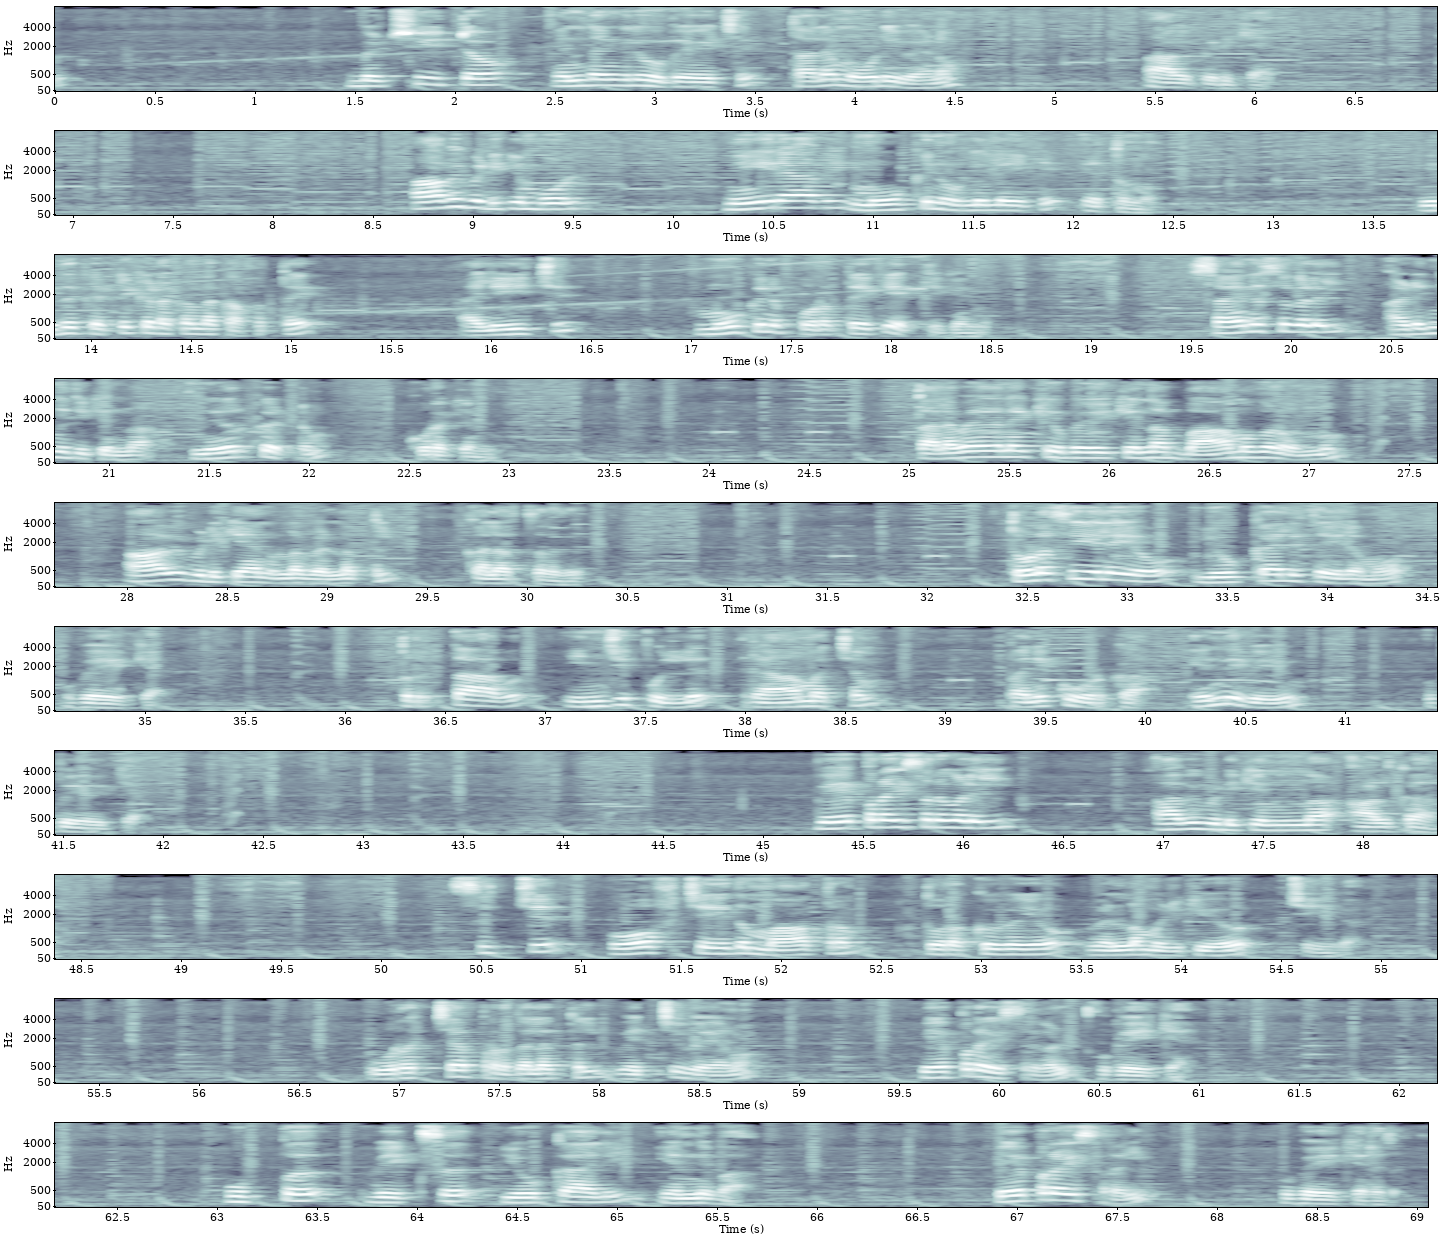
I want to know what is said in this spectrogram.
ബെഡ്ഷീറ്റോ എന്തെങ്കിലും ഉപയോഗിച്ച് തല മൂടി വേണം ആവി പിടിക്കാൻ. ആവി പിടിക്കുമ്പോൾ നീരാവി മൂക്കിനുള്ളിലേക്ക് എത്തുന്നു. ഇത് കെട്ടിക്കിടക്കുന്ന കഫത്തെ അലിയിച്ച് മൂക്കിന് പുറത്തേക്ക് എത്തിക്കുന്നു. സൈനസുകളിൽ അടിഞ്ഞിരിക്കുന്ന നീർക്കെട്ടും കുറയ്ക്കുന്നു. തലവേദനയ്ക്ക് ഉപയോഗിക്കുന്ന ബാമുകളൊന്നും ആവി പിടിക്കാനുള്ള വെള്ളത്തിൽ കലർത്തരുത്. തുളസിയിലയോ യൂക്കാലി തൈലമോ ഉപയോഗിക്കാം. തൃത്താവ് ഇഞ്ചിപ്പുല്ല് രാമച്ചം പനിക്കൂർക്ക എന്നിവയും ഉപയോഗിക്കാം. വേപ്പറൈസറുകളിൽ ആവി പിടിക്കുന്ന ആൾക്കാർ സ്വിച്ച് ഓഫ് ചെയ്ത് മാത്രം തുറക്കുകയോ വെള്ളമൊഴിക്കുകയോ ചെയ്യുക. ഉറച്ച പ്രതലത്തിൽ വെച്ച് വേണം വേപ്പറൈസറുകൾ ഉപയോഗിക്കാൻ. ഉപ്പ് വിക്സ് യൂക്കാലി എന്നിവ വേപ്പറൈസറിൽ ഉപയോഗിക്കരുത്.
